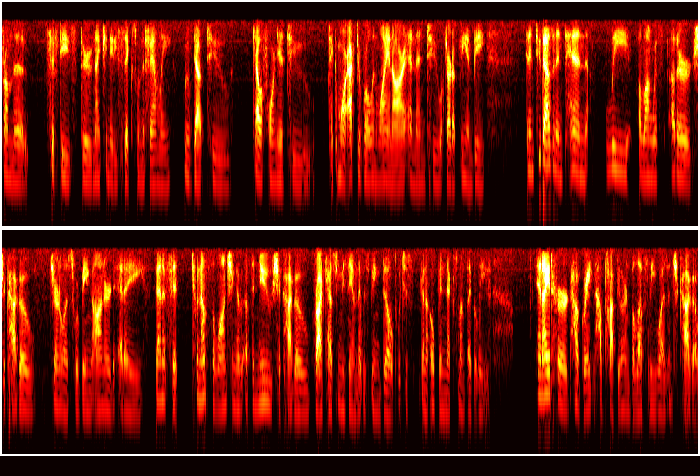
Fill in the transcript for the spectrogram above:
from the 50s through 1986 when the family moved out to California to take a more active role in Y&R and then to start up B&B. And in 2010, Lee, along with other Chicago journalists were being honored at a benefit to announce the launching of, of the new Chicago Broadcasting Museum that was being built, which is going to open next month, I believe. And I had heard how great and how popular and beloved Lee was in Chicago.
